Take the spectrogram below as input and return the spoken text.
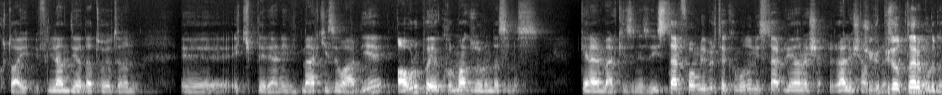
Kutay Finlandiya'da Toyota'nın e, ekipleri hani merkezi var diye. Avrupa'ya kurmak zorundasınız genel merkezinizi. İster Formula 1 takımı olun ister Dünya Rally Şampiyonası. Çünkü pilotlar burada.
